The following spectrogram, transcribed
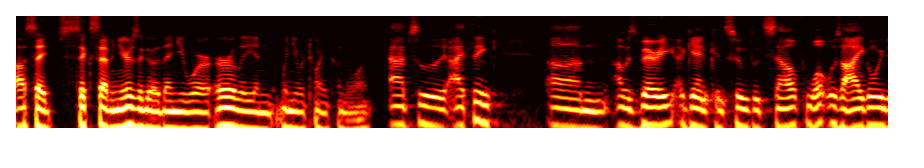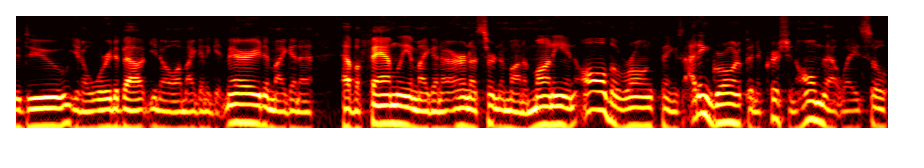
I'll say six, seven years ago than you were early and when you were 2021. Absolutely. I think um, I was very, again, consumed with self. What was I going to do? You know, worried about, you know, am I going to get married? Am I going to have a family? Am I going to earn a certain amount of money? And all the wrong things. I didn't grow up in a Christian home that way. So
